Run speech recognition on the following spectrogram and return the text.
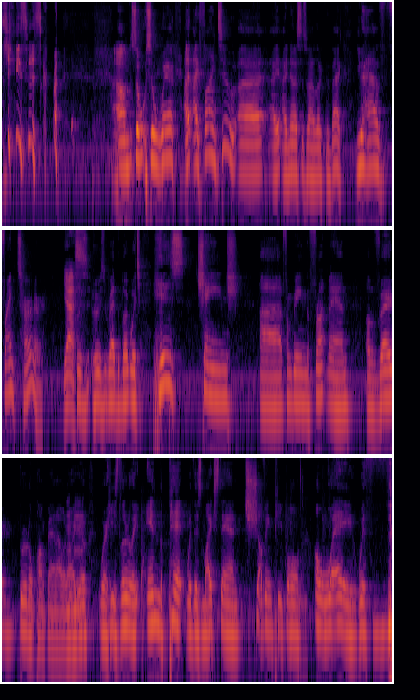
Jesus Christ. Um, so, so where I, I find too, uh, I, I noticed this when I looked in the back. You have Frank Turner, Yes. who's, who's read the book, which his change uh, from being the front man of a very brutal punk band, I would argue, where he's literally in the pit with his mic stand, shoving people away with the,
